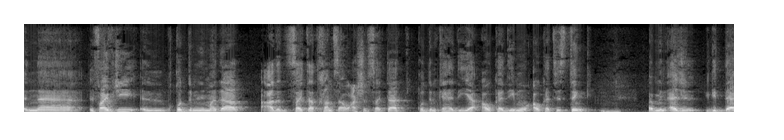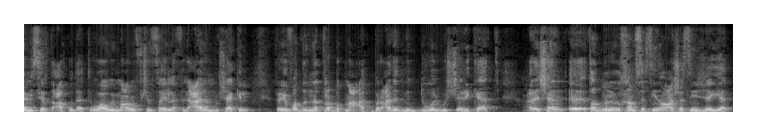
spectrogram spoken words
إن ال 5 G قدم للمدار عدد سايتات خمسة أو عشر سايتات قدم كهدية أو ك demo أو ك testing. من أجل قدام يصير تعاقدات. هواوي معروف شو صاير لها في العالم مشاكل فيفضل انها تربط مع أكبر عدد من الدول والشركات علشان تضمن الخمس سنين أو عشر سنين الجايات.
